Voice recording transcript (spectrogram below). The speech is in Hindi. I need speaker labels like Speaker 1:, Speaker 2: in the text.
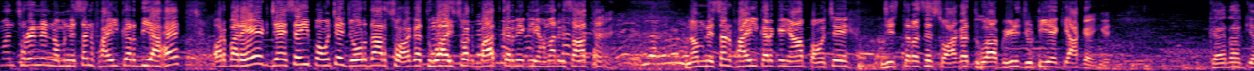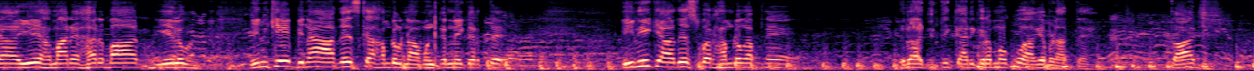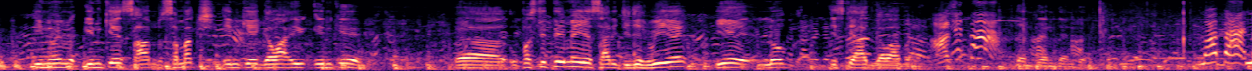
Speaker 1: हेमंत सोरेन ने नॉमिनेशन फ़ाइल कर दिया है और बरहेट जैसे ही पहुँचे, जोरदार स्वागत हुआ इस वक्त बात करने के लिए हमारे साथ हैं। नॉमिनेशन फ़ाइल करके यहाँ पहुँचे, जिस तरह से स्वागत हुआ, भीड़ जुटी है, क्या कहेंगे?
Speaker 2: कहना क्या ये हमारे हर बार, ये लोग, इनके बिना आदेश का हम लोग नामांकन नहीं करते। इन्हीं के आदेश पर हम लोग अपने राजनीतिक कार्यक्रमों को आगे बढ़ाते हैं। तो आज इन्होंने, इनके समक्ष, इनके गवाही, इनके उपस्थिति में ये सारी चीज़ें हुई है। ये लोग इसके आज गवाह बने।
Speaker 1: आज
